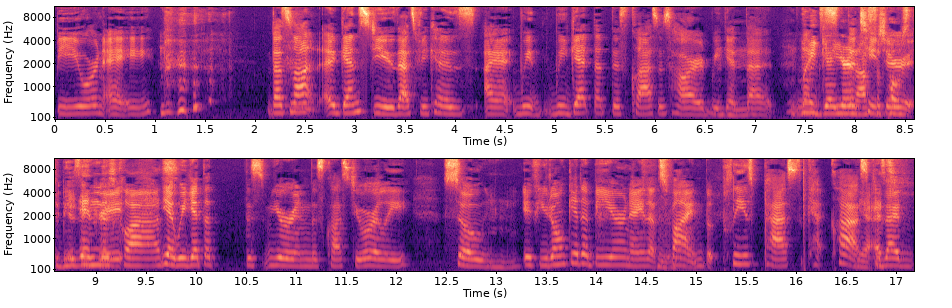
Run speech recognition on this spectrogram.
B or an A. That's not against you. That's because I we we get that this class is hard. We get that we like get you're the not teacher supposed to be in this class. Yeah, we get that this you're in this class too early. So Mhm. if you don't get a B or an A, that's fine. But please pass the ca- class Yeah, because I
